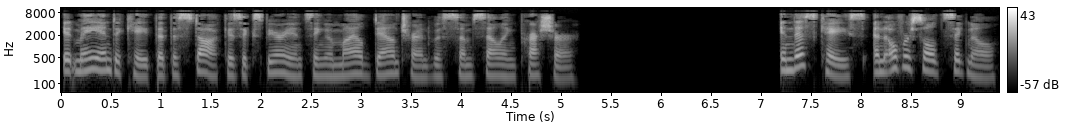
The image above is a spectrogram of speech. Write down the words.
it may indicate that the stock is experiencing a mild downtrend with some selling pressure. In this case, an oversold signal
